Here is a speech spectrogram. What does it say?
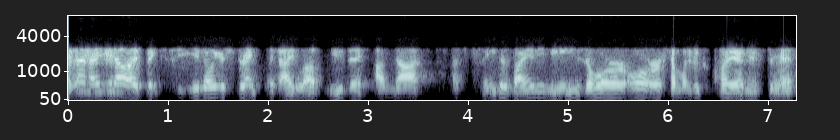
and then I, you know I think you know your strengths. Like I love music. I'm not a singer by any means, or or someone who could play an instrument.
